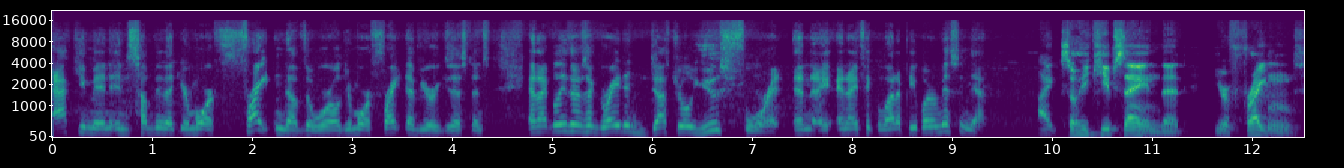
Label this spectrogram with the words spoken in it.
acumen in something that you're more frightened of the world. You're more frightened of your existence, and I believe there's a great industrial use for it. And I, and I think a lot of people are missing that. I, so he keeps saying that you're frightened,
